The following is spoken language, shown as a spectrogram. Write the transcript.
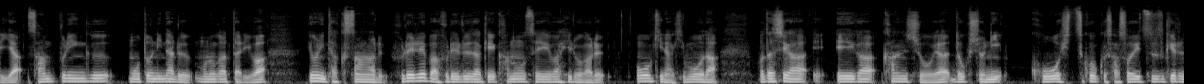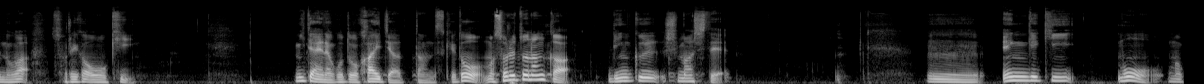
やサンプリング元になる物語は世にたくさんある。触れれば触れるだけ可能性は広がる。大きな希望だ。私が映画鑑賞や読書にこうしつこく誘い続けるのは、それが大きい。みたいなことを書いてあったんですけど、まあそれとなんかリンクしまして、うん、演劇も、まあ、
